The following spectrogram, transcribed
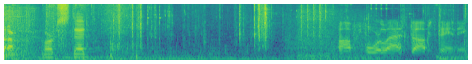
Got him. Oryx is dead. Op 4 last stop standing.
